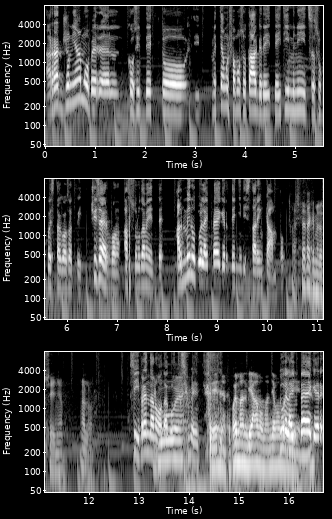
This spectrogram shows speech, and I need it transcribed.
ragioniamo per eh, il cosiddetto, mettiamo il famoso tag dei, dei team needs su questa cosa qui. Ci servono assolutamente almeno due linebacker degni di stare in campo. Aspetta che me lo segno. Allora, Sì, prenda nota Due. Segnate, poi mandiamo, mandiamo Due linebacker,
